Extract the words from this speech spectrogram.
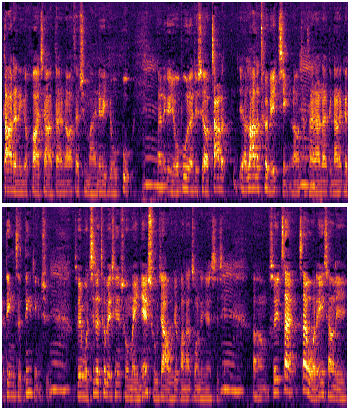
搭的那个画架，但然后再去买那个油布，嗯，但那个油布呢，就是要扎的要拉的特别紧，然后他才拿那个拿那个钉子钉进去，嗯，所以我记得特别清楚，每年暑假我就帮他做那件事情，嗯，嗯，所以在在我的印象里，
